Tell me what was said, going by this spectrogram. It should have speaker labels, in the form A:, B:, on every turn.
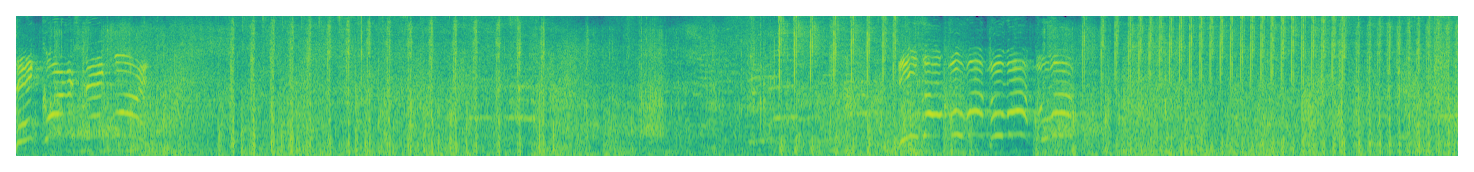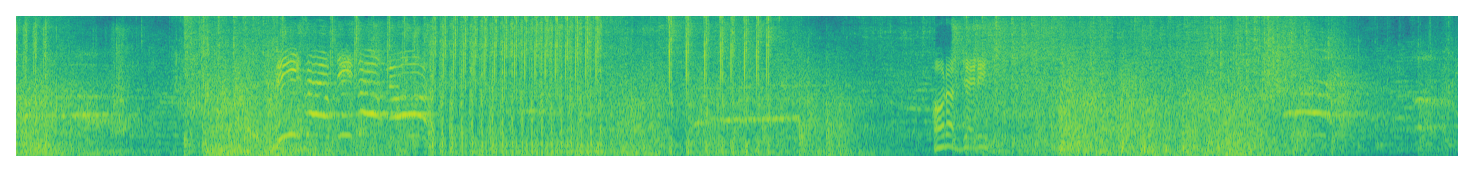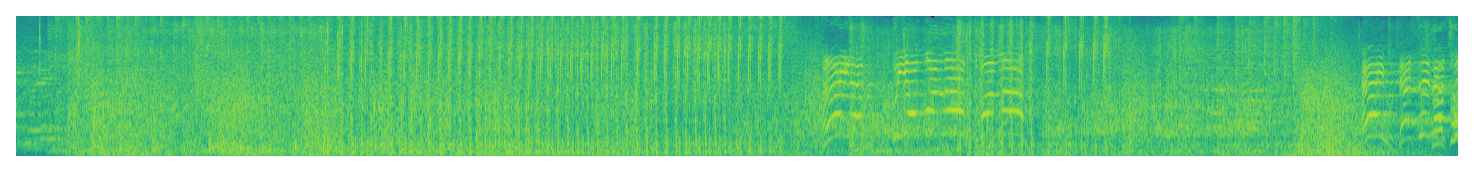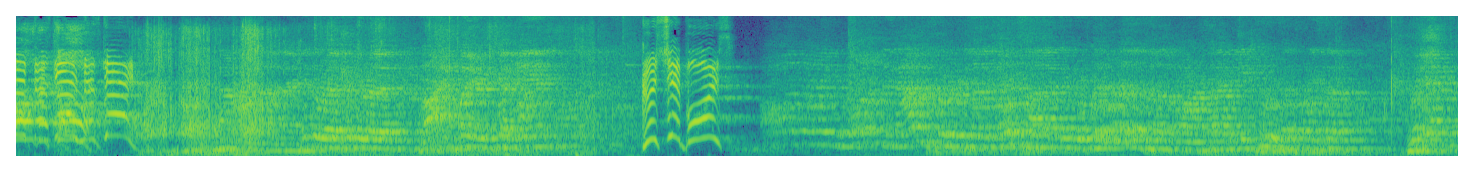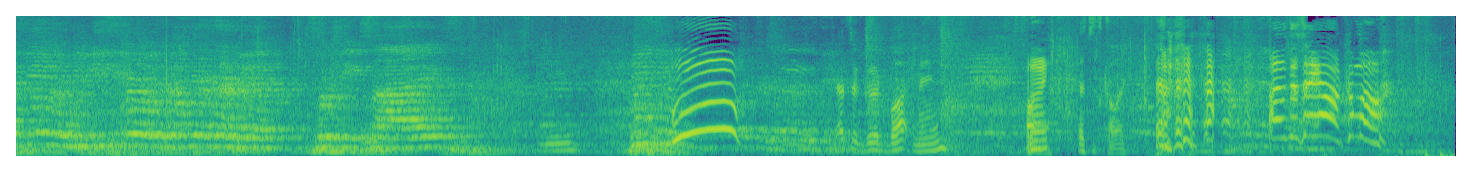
A: Snake corner, snake one! Knees
B: up, move up, move up, move up! Hold up, JD.
A: Good shit, boys.
C: That's a good butt, man.
A: Like, oh,
C: That's its color.
A: I was gonna say, oh, come on.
